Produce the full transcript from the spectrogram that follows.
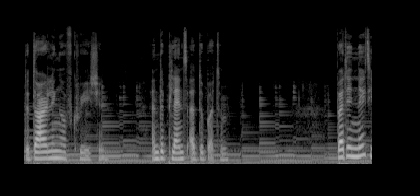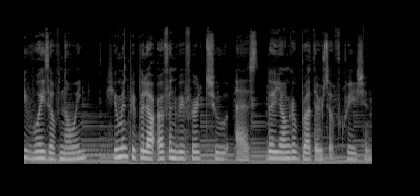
the darling of creation, and the plants at the bottom. But in native ways of knowing, human people are often referred to as the younger brothers of creation.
